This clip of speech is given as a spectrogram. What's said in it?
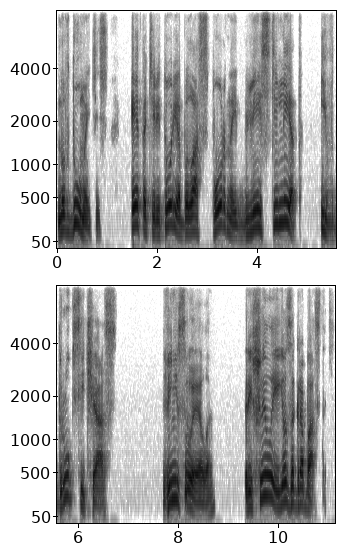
Но вдумайтесь, эта территория была спорной 200 лет. И вдруг сейчас Венесуэла решила ее загробастать.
